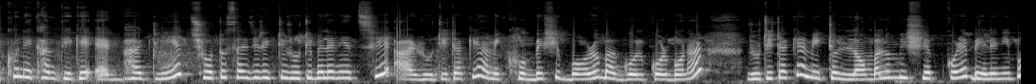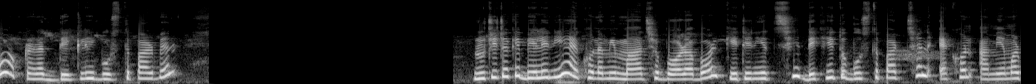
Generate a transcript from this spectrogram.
এখন এখান থেকে এক ভাগ নিয়ে ছোট সাইজের একটি রুটি বেলে নিচ্ছি। আর রুটিটাকে আমি খুব বেশি বড় বা গোল করব না। রুটিটাকে আমি একটু লম্বালম্বি শেপ করে বেলে নিব। আপনারা দেখলেই বুঝতে পারবেন। রুটিটাকে বেলে নিয়ে এখন আমি মাছ বরাবর কেটে নিচ্ছি। দেখেই তো বুঝতে পারছেন, এখন আমি আমার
